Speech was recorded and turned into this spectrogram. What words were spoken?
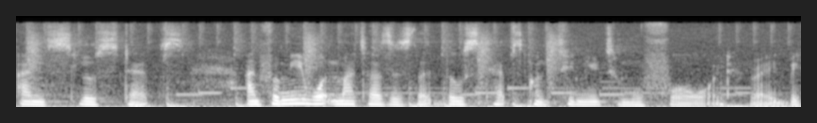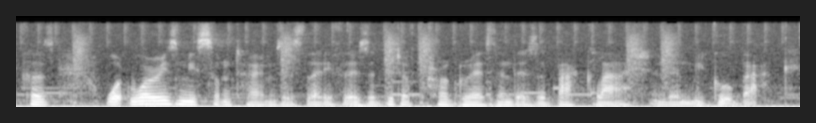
and slow steps. And for me, what matters is that those steps continue to move forward, right? Because what worries me sometimes is that if there's a bit of progress, then there's a backlash, and then we go back.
